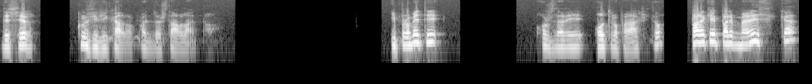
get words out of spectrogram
de ser crucificado cuando está hablando. Y promete, os daré otro paráclito, para que permanezca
